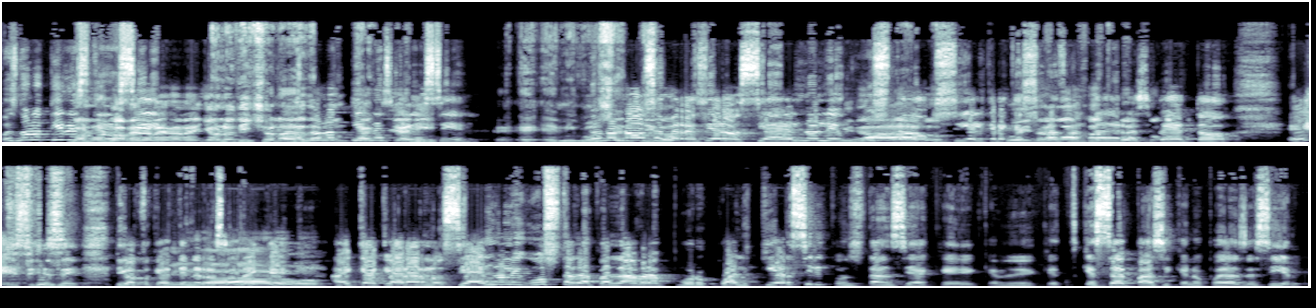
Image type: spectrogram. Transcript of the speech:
pues no lo tienes no, no, que no, decir. No, no, a ver, a ver, a ver, yo no he dicho nada pues no de lo tienes que decir. Eh, eh, en ningún no, no, sentido. No, no, no, me refiero, si a él no le gusta o si él cree que es una falta de respeto, eh, sí, sí, digo, porque cuidado. tiene razón, hay que, hay que aclararlo. Si a él no le gusta la palabra por cualquier circunstancia que, que, que, que sepas y que no puedas decir,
